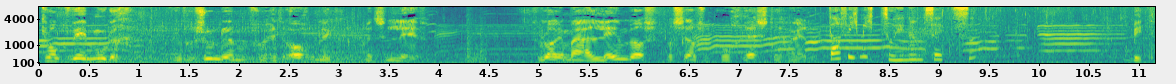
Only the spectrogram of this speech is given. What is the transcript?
Het klonk weemoedig en verzoende hem voor het ogenblik met zijn leven. Zolang hij maar alleen was, was zelfs een congres te harde. Darf ich mich zu Ihnen setzen? Bitte.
